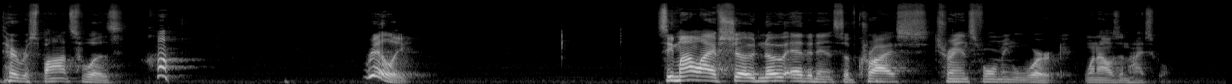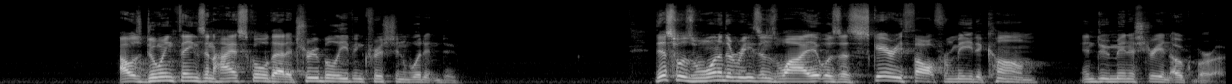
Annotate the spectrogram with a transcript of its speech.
their response was, huh, really? See, my life showed no evidence of Christ's transforming work when I was in high school. I was doing things in high school that a true believing Christian wouldn't do. This was one of the reasons why it was a scary thought for me to come and do ministry in Oakboro,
